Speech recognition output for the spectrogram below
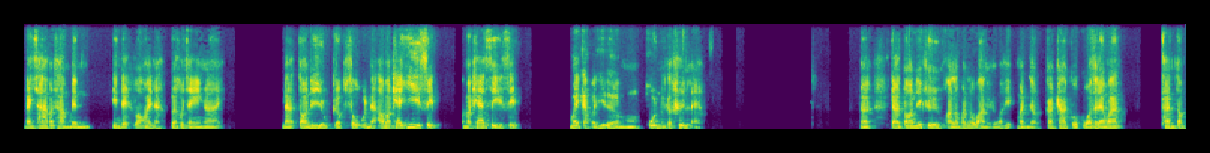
แบงค์ชาติเขาทำเป็นอินเด็กซ์ร้อยนะเพื่อเข้าใจง่ายๆนะตอนที่อยู่เกือบศูนย์นะเอามาแค่ยี่สิบเอามาแค่สี่สิบ ไม่กลับไปที่เดิมหุ้นมันก็ขึ้นแล้วนะแต่ตอนนี้คือความระมัดระวังคือว่ามันจะกล้ากลัวๆแสดงว่า ท่านต้อง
